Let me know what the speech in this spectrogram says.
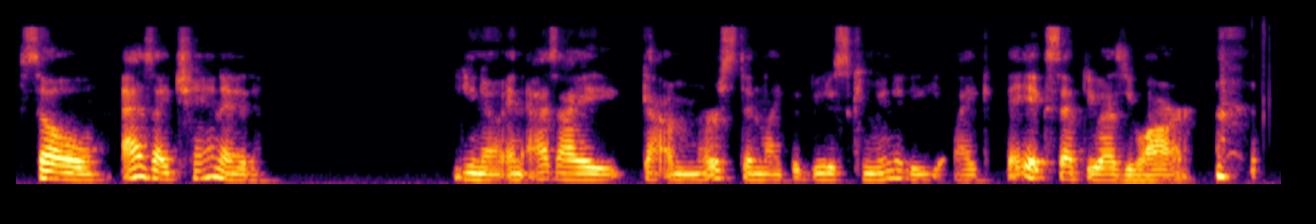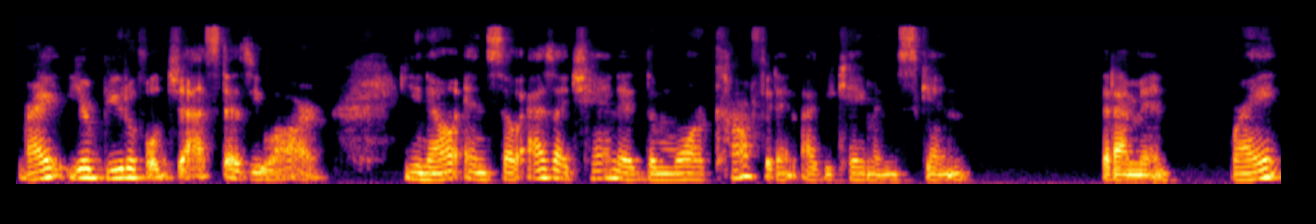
so as I chanted, you know, and as I got immersed in like the Buddhist community, like they accept you as you are, right? You're beautiful just as you are, you know? And so as I chanted, the more confident I became in the skin that I'm in, right?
